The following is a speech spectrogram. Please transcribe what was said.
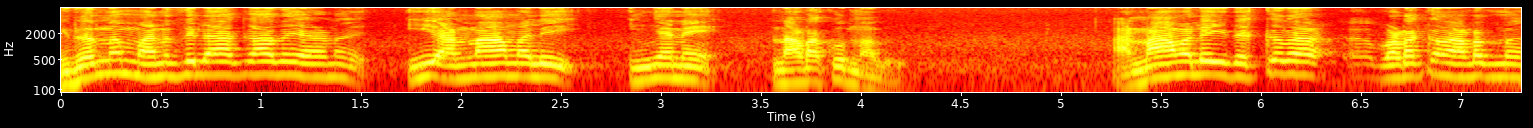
ഇതൊന്നും മനസ്സിലാക്കാതെയാണ് ഈ അണ്ണാമലൈ ഇങ്ങനെ നടക്കുന്നത്. അണ്ണാമലൈ ഇതൊക്കെ വടക്ക് നടന്ന്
